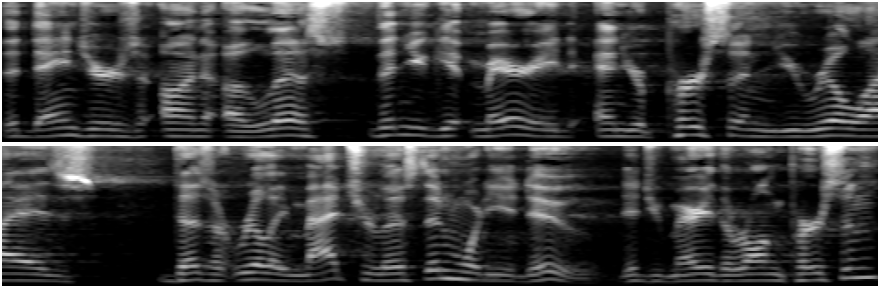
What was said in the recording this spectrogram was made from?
the dangers on a list, then you get married and your person you realize doesn't really match your list, then what do you do? Did you marry the wrong person?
